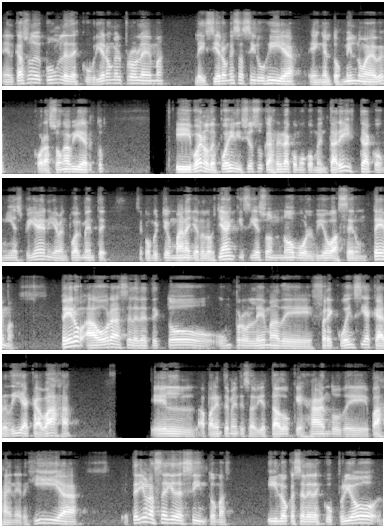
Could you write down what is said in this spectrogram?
En el caso de Boone le descubrieron el problema, le hicieron esa cirugía en el 2009, corazón abierto, y bueno, después inició su carrera como comentarista con ESPN y eventualmente se convirtió en manager de los Yankees y eso no volvió a ser un tema. Pero ahora se le detectó un problema de frecuencia cardíaca baja. Él aparentemente se había estado quejando de baja energía, tenía una serie de síntomas y lo que se le descubrió,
